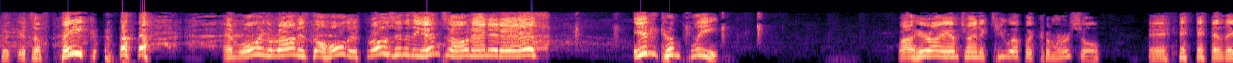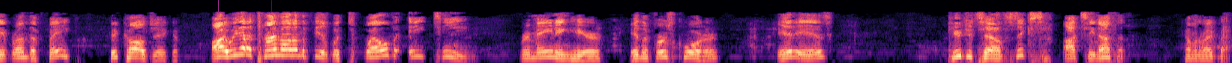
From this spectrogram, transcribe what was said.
It's a fake. and rolling around is the holder, throws into the end zone, and it is incomplete. Well, here I am trying to queue up a commercial, and they run the fake. Good call, Jacob. All right, we got a timeout on the field with 12:18 remaining here in the first quarter. It is Puget Sound six, Oxy nothing. Coming right back.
